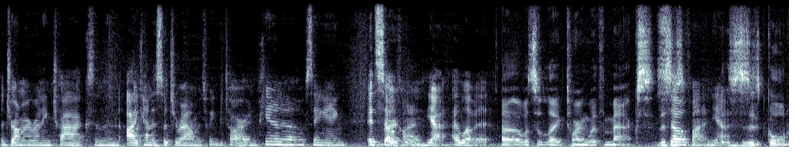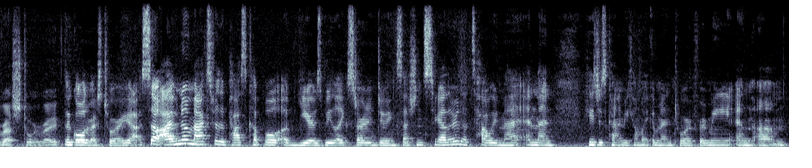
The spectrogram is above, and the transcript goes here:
a drummer running tracks, and then I kind of switch around between guitar and piano, singing. It's so Very fun. cool. Yeah, I love it. Uh, what's it like touring with Max? so is so fun, yeah. This is his Gold Rush tour, right? The Gold Rush tour, yeah. So I've known Max for the past couple of years. We like started doing sessions together. That's how we met, and then he's just kind of become like a mentor for me and um,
